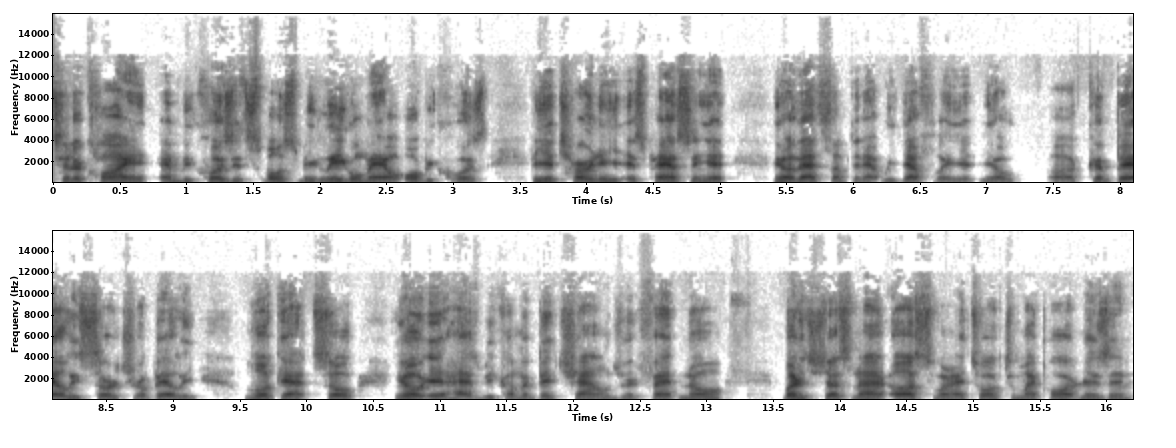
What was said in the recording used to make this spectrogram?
to the client, and because it's supposed to be legal mail, or because the attorney is passing it, you know, that's something that we definitely, you know, uh, could barely search or barely look at. So, you know, it has become a big challenge with fentanyl, but it's just not us. When I talk to my partners in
